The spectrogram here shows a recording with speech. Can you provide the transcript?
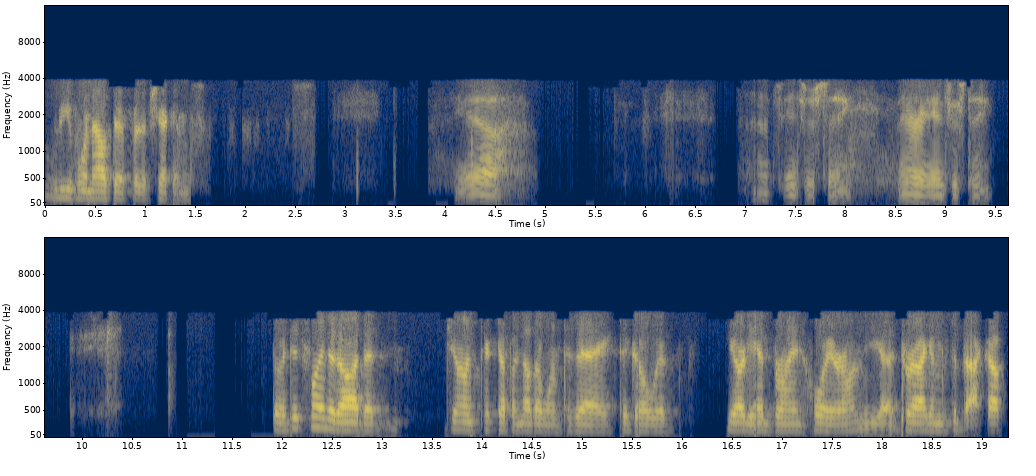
leave one out there for the chickens. Yeah. That's interesting. Very interesting. So I did find it odd that John picked up another one today to go with. He already had Brian Hoyer on the uh, Dragons to back up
